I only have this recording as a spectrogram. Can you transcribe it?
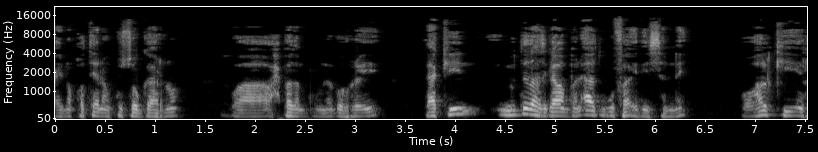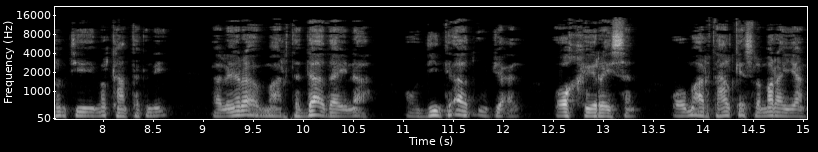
ay noqotay inaan ku soo gaarno. Waa wax badan buu naga horreeyey. Laakiin muddadaas gaaban baan aad ugu faa'iidaysanay oo halkii runtii markaan tagnay dhalinyaro maaragta da'dayna ah oo diinta aad u jecel oo khiiraysan oo maaragta halka isla marayaan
